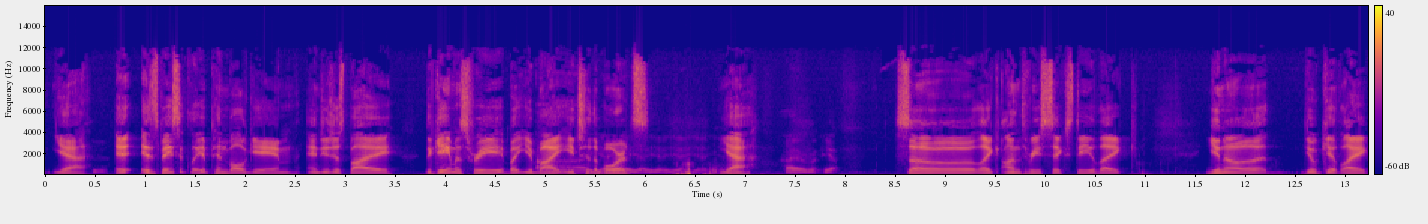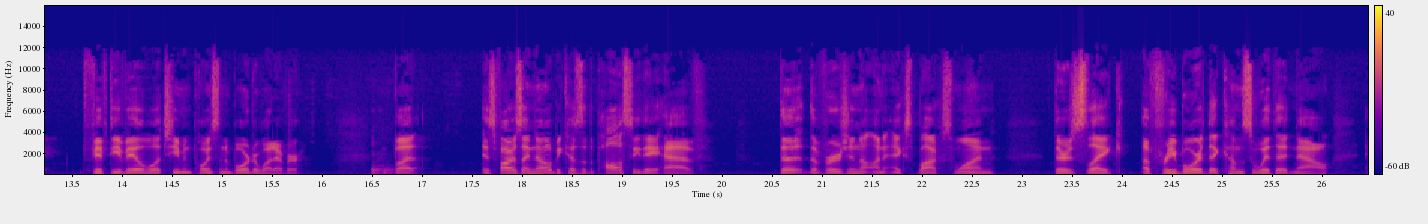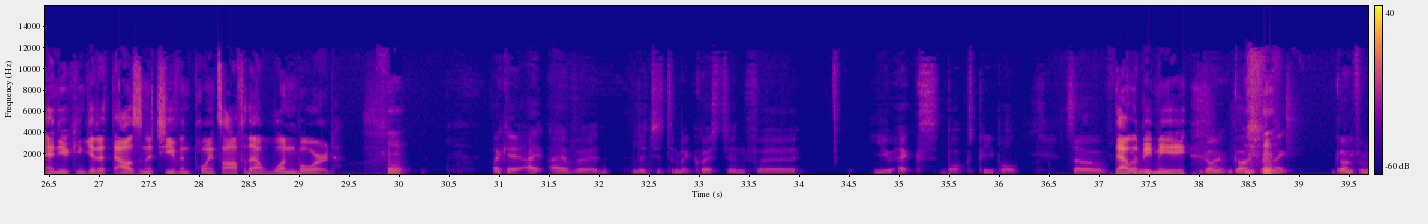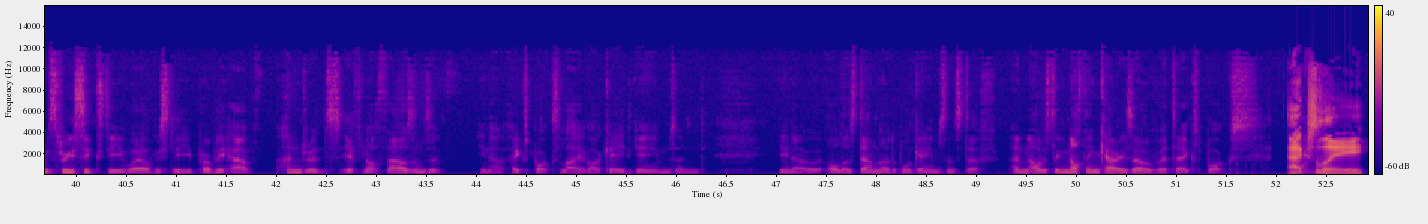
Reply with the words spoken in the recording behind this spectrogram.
Yeah, it, it's basically a pinball game, and you just buy the game is free, but you buy each Ah, of the yeah, boards. Yeah, yeah, yeah, yeah. yeah, Yeah. yeah. I yeah. So like on 360, like you know, you'll get like 50 available achievement points in a board or whatever. But as far as I know, because of the policy they have, the the version on Xbox One, there's like a free board that comes with it now, and you can get a thousand achievement points off of that one board. Hmm. Okay, I, I have a legitimate question for you Xbox people. So That going- would be me. going going from like, going from 360, where obviously you probably have hundreds, if not thousands, of you know Xbox Live arcade games and you know all those downloadable games and stuff, and obviously nothing carries over to Xbox. Actually,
